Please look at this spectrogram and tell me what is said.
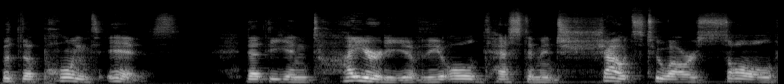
But the point is, that the entirety of the Old Testament shouts to our soul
